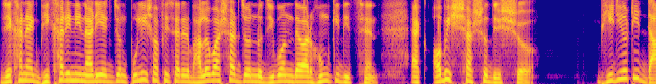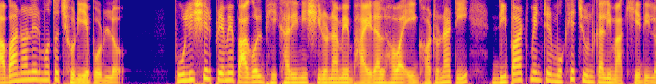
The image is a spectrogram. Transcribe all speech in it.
যেখানে এক ভিখারিনী নারী একজন পুলিশ অফিসারের ভালোবাসার জন্য জীবন দেওয়ার হুমকি দিচ্ছেন, এক অবিশ্বাস্য দৃশ্য। ভিডিওটি দাবানলের মতো ছড়িয়ে পড়ল। পুলিশের প্রেমে পাগল ভিখারিনী শিরোনামে ভাইরাল হওয়া এই ঘটনাটি ডিপার্টমেন্টের মুখে চুনকালি মাখিয়ে দিল।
